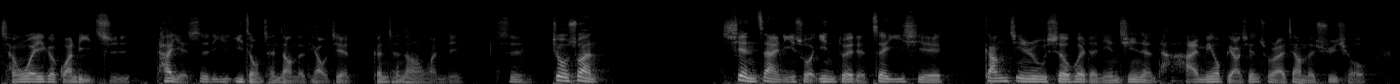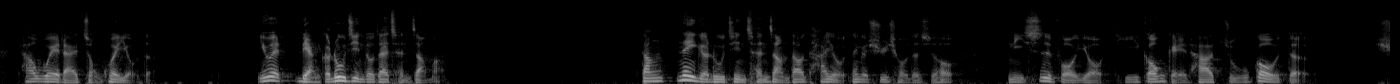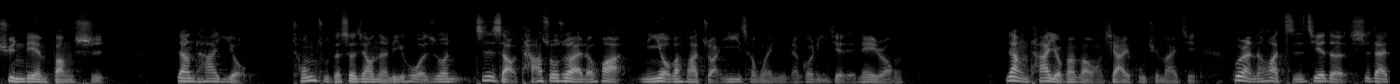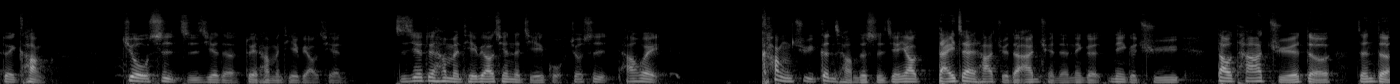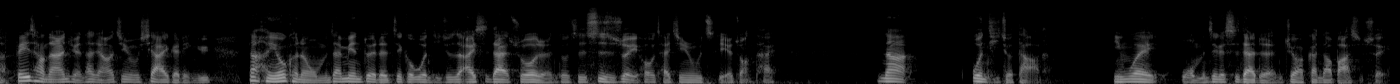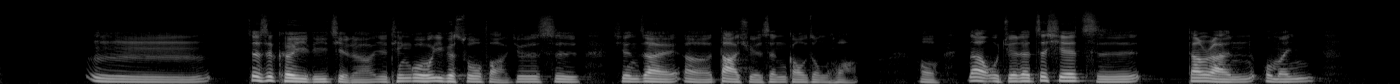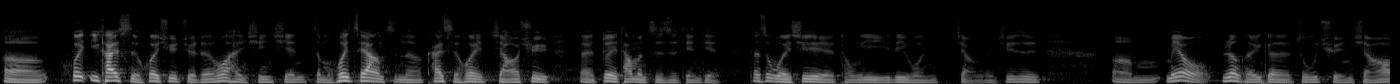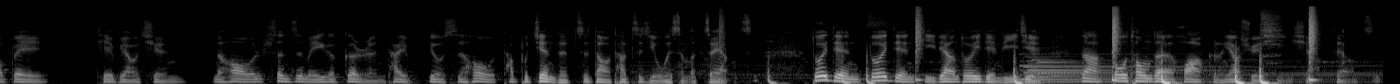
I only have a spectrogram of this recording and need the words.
成为一个管理职，它也是一一种成长的条件跟成长的环境。是，就算现在你所应对的这一些刚进入社会的年轻人，他还没有表现出来这样的需求，他未来总会有的，因为两个路径都在成长嘛。当那个路径成长到他有那个需求的时候，你是否有提供给他足够的训练方式，让他有充足的社交能力，或者是说至少他说出来的话，你有办法转译成为你能够理解的内容，让他有办法往下一步去迈进。不然的话，直接的世代对抗就是直接的对他们贴标签，直接对他们贴标签的结果就是他会。抗拒更长的时间，要待在他觉得安全的那个那个区域，到他觉得真的非常的安全，他想要进入下一个领域，那很有可能我们在面对的这个问题就是，I 世代所有人都是四十岁以后才进入职业状态，那问题就大了，因为我们这个时代的人就要干到八十岁。嗯，这是可以理解的，也听过一个说法，就是现在呃大学生高中化。哦，那我觉得这些词，当然我们呃会一开始会去觉得会很新鲜，怎么会这样子呢？开始会想要去呃对他们指指点点。但是我也其实也同意立文讲的，其实嗯没有任何一个族群想要被贴标签，然后甚至每一个个人，他也有时候他不见得知道他自己为什么这样子。多一点，多一点体谅，多一点理解。那沟通的话，可能要学习一下，这样子。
